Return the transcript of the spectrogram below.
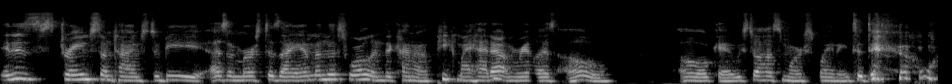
it is strange sometimes to be as immersed as I am in this world and to kind of peek my head out and realize, oh, oh, okay, we still have some more explaining to do.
